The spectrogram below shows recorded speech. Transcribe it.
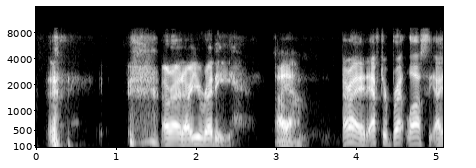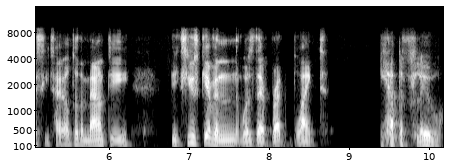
All right, are you ready? I am. All right, after Bret lost the IC title to the Mountie, the excuse given was that Bret blanked. He had the flu.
